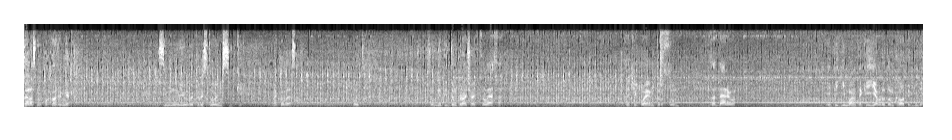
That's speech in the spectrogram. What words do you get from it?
Зараз ми покажемо, як зимою використовуємо сітки на колеса. От, щоб не піддомкрачувати колеса, зачіпаємо тросом за дерево і піднімаємо такий євродомкратик буде.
